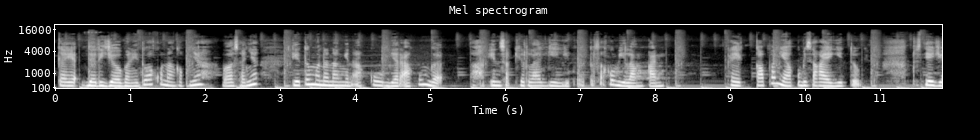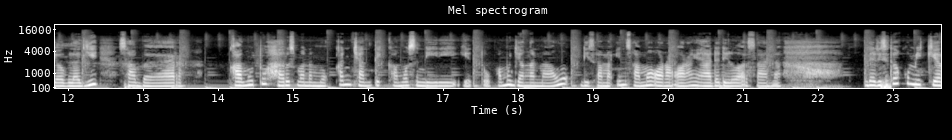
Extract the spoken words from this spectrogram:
kayak dari jawaban itu aku nangkepnya bahwasanya dia tuh menenangin aku biar aku nggak ah, insecure lagi gitu. Terus aku bilang kan kayak kapan ya aku bisa kayak gitu, gitu. terus dia jawab lagi sabar kamu tuh harus menemukan cantik kamu sendiri gitu. Kamu jangan mau disamain sama orang-orang yang ada di luar sana. Dari situ aku mikir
